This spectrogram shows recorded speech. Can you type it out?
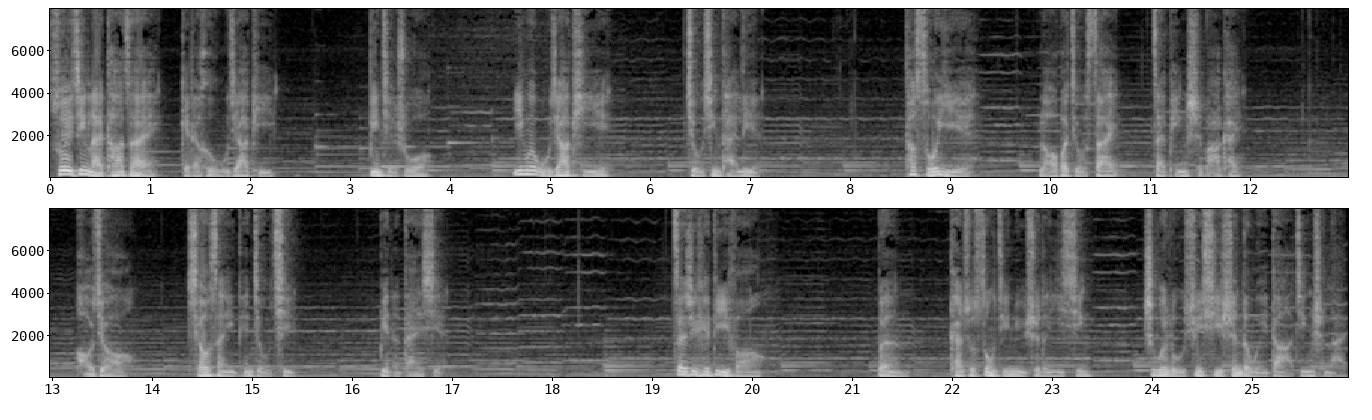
所以近来她在给她喝五加皮，并且说，因为五加皮酒性太烈，他所以老把酒塞在平时拔开，好叫消散一点酒气，变得淡些。在这些地方，本看出宋锦女士的一心是为鲁迅牺牲的伟大精神来。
